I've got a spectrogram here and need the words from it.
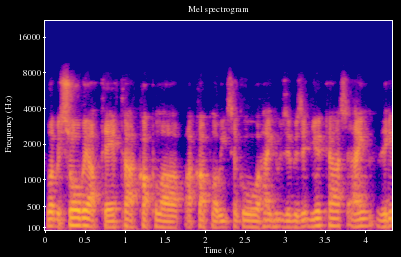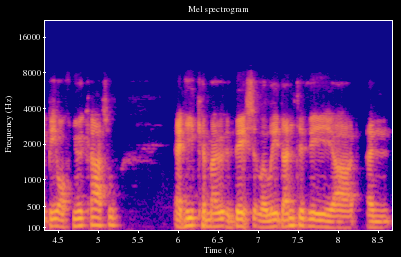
what we saw with Arteta a couple of a couple of weeks ago. I think it was it was at Newcastle. I think they beat off Newcastle, and he came out and basically laid into VAR and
